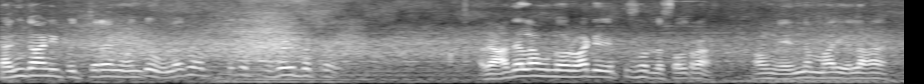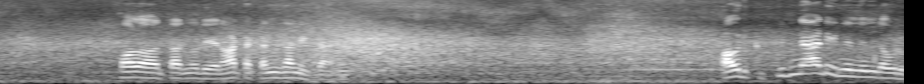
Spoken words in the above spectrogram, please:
கண்காணிப்பு திறன் வந்து உலகத்துக்கு புகழ்பெற்றது. அது அதெல்லாம் இன்னொரு வாட்டி எபிசோடில் சொல்கிறான் அவங்க எந்த மாதிரி எல்லாம் ஃபாலோ தன்னுடைய நாட்டை கண்காணிக்கிறாங்க. அவருக்கு பின்னாடி நின்ற ஒரு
